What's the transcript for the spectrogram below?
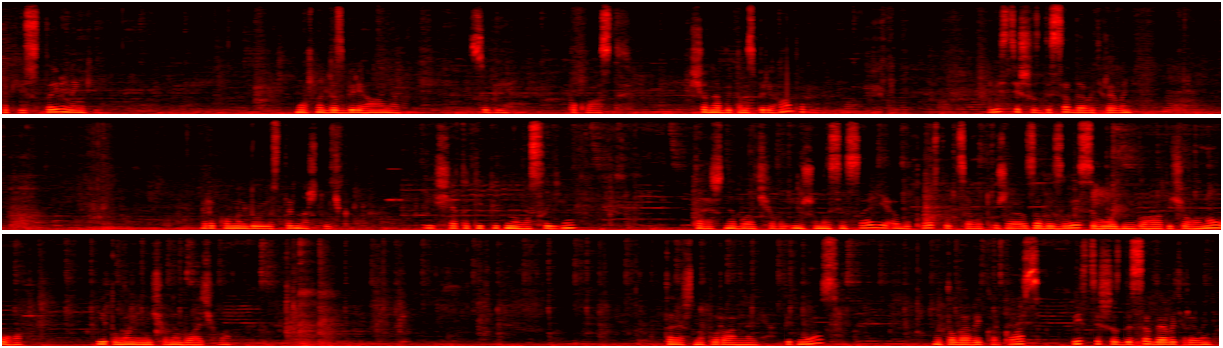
Такий стильненький. Можна для зберігання собі покласти. Що-небудь там зберігати. 269 гривень. Рекомендую стильна штучка. І ще такі підноси є. Теж не бачила іншому сенсеї, або просто це от уже завезли сьогодні багато чого нового, і тому я нічого не бачила. Теж натуральний піднос, металевий каркас 269 гривень.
